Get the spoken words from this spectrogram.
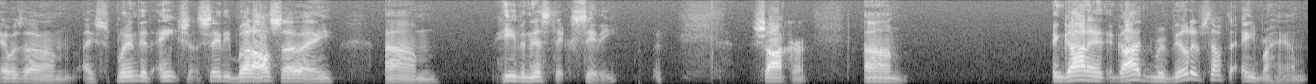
it was um, a splendid ancient city, but also a um, heathenistic city. Shocker. Um, and God God revealed Himself to Abraham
